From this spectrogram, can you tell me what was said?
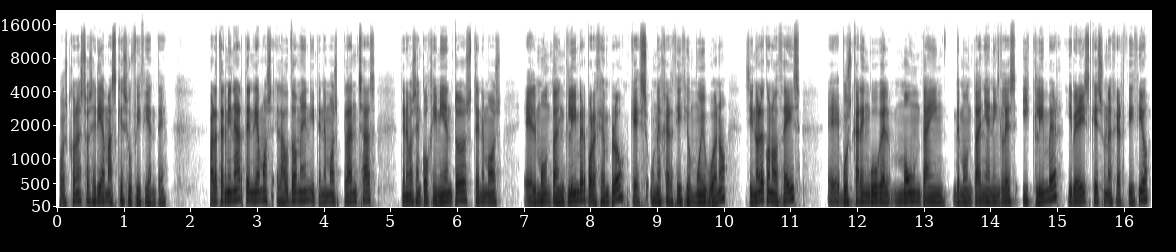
pues con esto sería más que suficiente. Para terminar, tendríamos el abdomen y tenemos planchas, tenemos encogimientos, tenemos el mountain climber, por ejemplo, que es un ejercicio muy bueno. Si no le conocéis, eh, buscar en Google mountain de montaña en inglés y climber y veréis que es un ejercicio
